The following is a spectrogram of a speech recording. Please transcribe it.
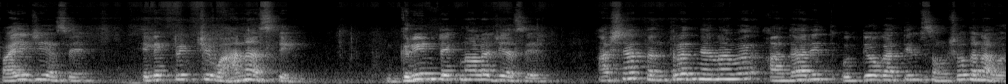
फाय जी असेल इलेक्ट्रिकची वाहनं असतील ग्रीन टेक्नॉलॉजी असेल अशा तंत्रज्ञानावर आधारित उद्योगातील संशोधनावर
